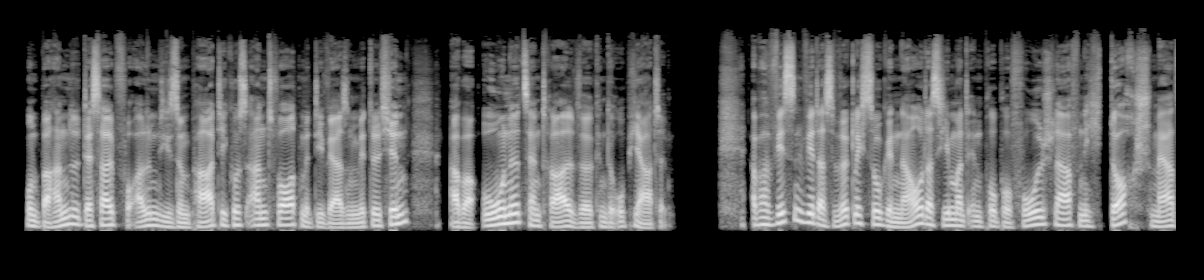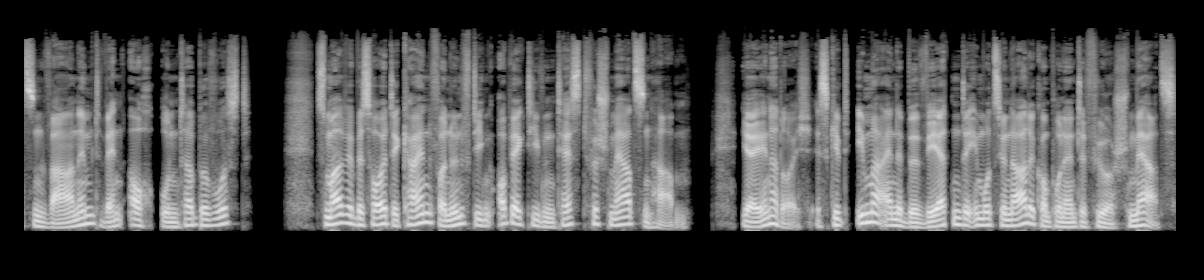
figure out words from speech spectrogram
und behandelt deshalb vor allem die Sympathikus-Antwort mit diversen Mittelchen, aber ohne zentral wirkende Opiate. Aber wissen wir das wirklich so genau, dass jemand in Propofol-Schlaf nicht doch Schmerzen wahrnimmt, wenn auch unterbewusst? Zumal wir bis heute keinen vernünftigen objektiven Test für Schmerzen haben. Ihr erinnert euch, es gibt immer eine bewertende emotionale Komponente für Schmerz.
